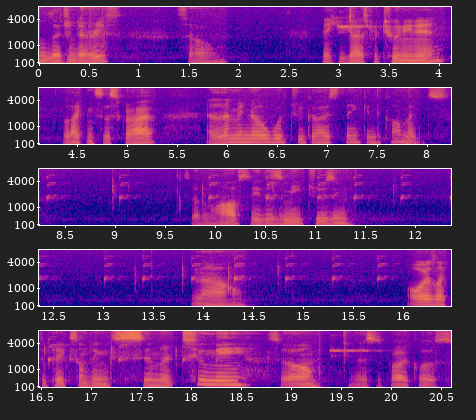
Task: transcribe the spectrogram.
legendaries. So thank you guys for tuning in, like and subscribe, and let me know what you guys think in the comments. So obviously this is me choosing. Now, always like to pick something similar to me, so this is probably close.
